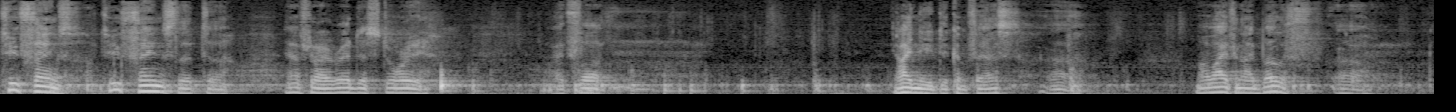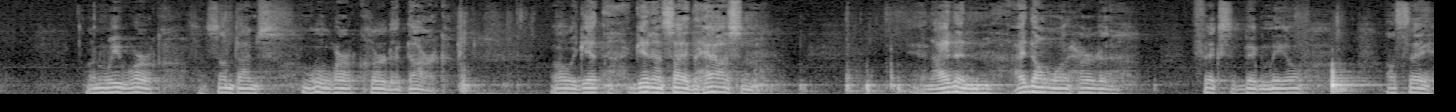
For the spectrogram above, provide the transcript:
two things, two things that uh, after I read this story, I thought I need to confess. Uh, my wife and I both, uh, when we work, sometimes we'll work clear to dark. Well, we get get inside the house, and and I didn't. I don't want her to fix a big meal. I'll say,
